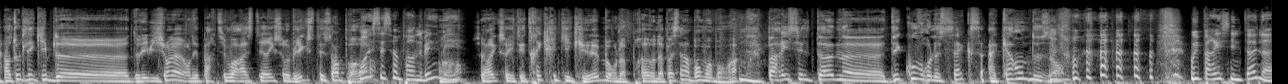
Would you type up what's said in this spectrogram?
Alors, toute l'équipe de, de l'émission, là, on est parti voir Astérix sur Obélix. C'était sympa. Ouais, c'est sympa, on a bien aimé. C'est vrai que ça a été très critiqué, mais on a, on a passé un bon moment. hein. Paris Hilton euh, découvre le sexe à 42 ans. Oui, Paris Hilton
